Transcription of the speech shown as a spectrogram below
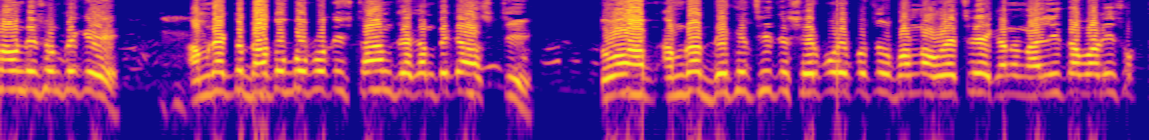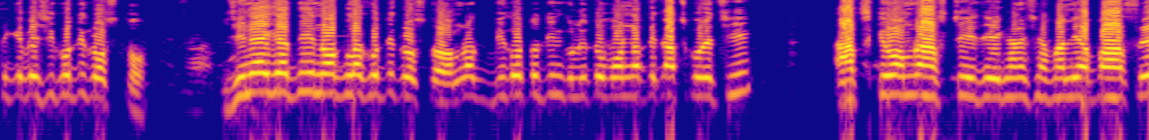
ফাউন্ডেশন থেকে আমরা একটা দাতব্য প্রতিষ্ঠান যেখান থেকে আসছি। তো আমরা দেখেছি যে শেরপুরে প্রচুর বন্যা হয়েছে, এখানে নালিতাবাড়ি সব থেকে বেশি ক্ষতিগ্রস্ত। ঝিনাইগাতি নকলা ক্ষতিগ্রস্ত। আমরা বিগত দিনগুলিতে বন্যাতে কাজ করেছি। আজকেও আমরা আসছি যে এখানে শেফালি আপা আছে,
